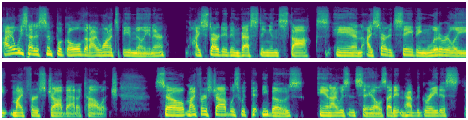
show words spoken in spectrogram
I always had a simple goal that I wanted to be a millionaire. I started investing in stocks and I started saving literally my first job out of college. So, my first job was with Pitney Bowes and I was in sales. I didn't have the greatest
